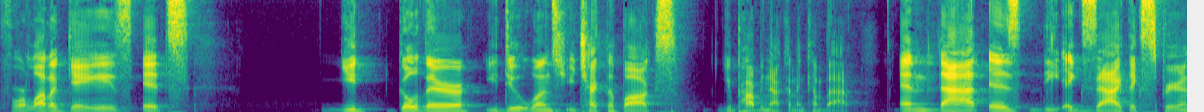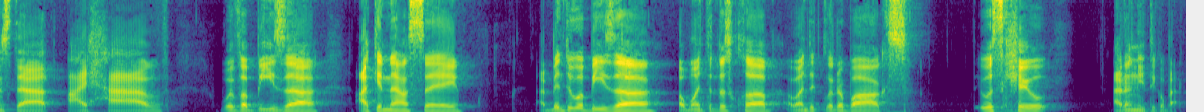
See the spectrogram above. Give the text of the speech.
for a lot of gays, it's you go there, you do it once, you check the box, you're probably not going to come back. And that is the exact experience that I have with Ibiza, I can now say, I've been to Ibiza. I went to this club. I went to Glitterbox. It was cute. I don't need to go back.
